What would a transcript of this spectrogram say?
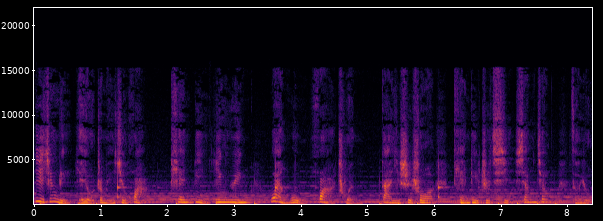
易经》里也有这么一句话：“天地氤氲，万物化纯。”大意是说，天地之气相交，则有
